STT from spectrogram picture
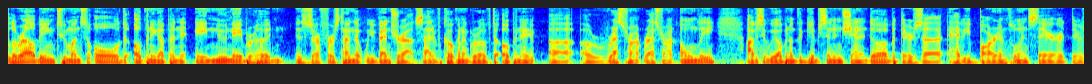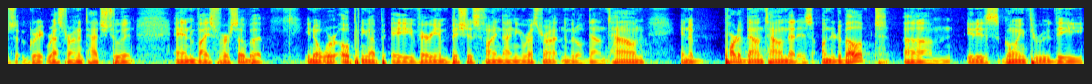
Laurel being two months old, opening up in a new neighborhood. This is our first time that we venture outside of Coconut Grove to open a uh, a restaurant, restaurant only. Obviously, we opened up the Gibson in Shenandoah, but there's a heavy bar influence there. There's a great restaurant attached to it, and vice versa. But you know, we're opening up a very ambitious fine dining restaurant in the middle of downtown, in a part of downtown that is underdeveloped. Um, it is going through the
